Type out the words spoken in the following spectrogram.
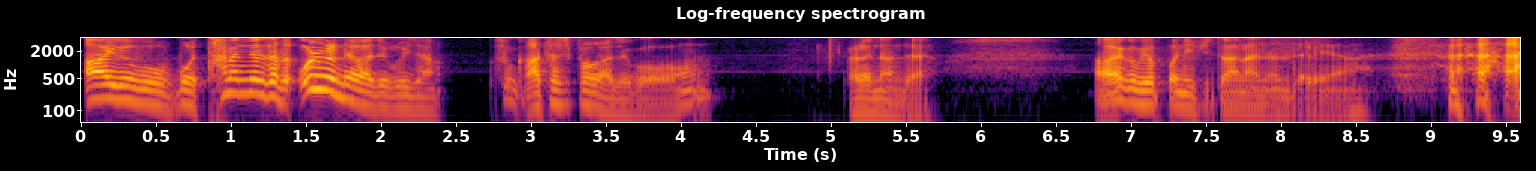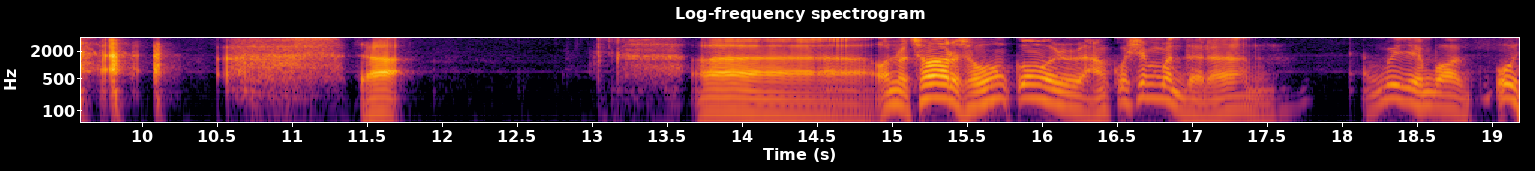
아 이거 뭐, 뭐 타는 냄새를 얼른 내가지고 그냥 아차 싶어 가지고 그랬는데 아 이거 몇번 입지도 않았는데 그냥. 자 어, 오늘 저하루 좋은 꿈을 안 꾸신 분들은 뭐 이제 뭐, 뭐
